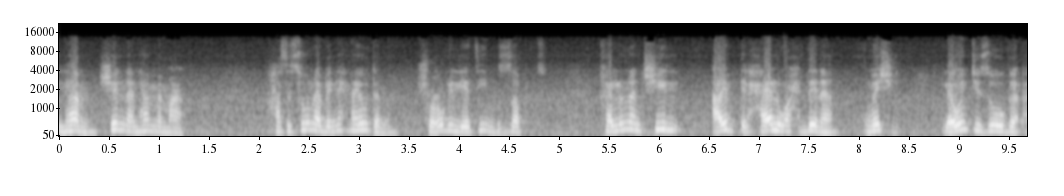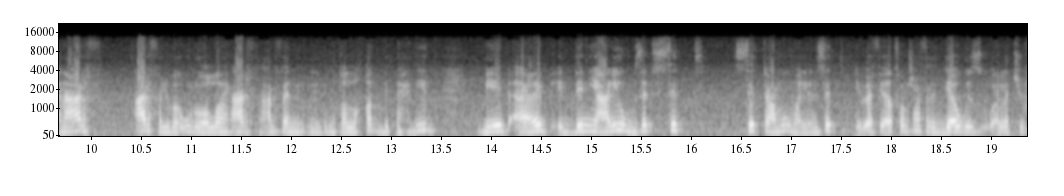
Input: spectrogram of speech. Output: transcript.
الهم. شلنا الهم معاهم. حسسونا بإن إحنا يتامى شعور اليتيم بالظبط خلونا نشيل عبء الحياة لوحدنا ومشي لو أنت زوجة أنا عارفه عارفة اللي بقوله والله عارفة عارفة إن المطلقات بالتحديد بيبقى عبء الدنيا عليهم بالذات الست الست عموما لأن الست بيبقى في أطفال مش عارفة تتجوز ولا تشوف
